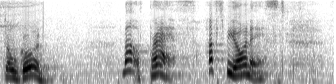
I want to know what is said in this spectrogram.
Still good. I'm out of breath, I have to be honest.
